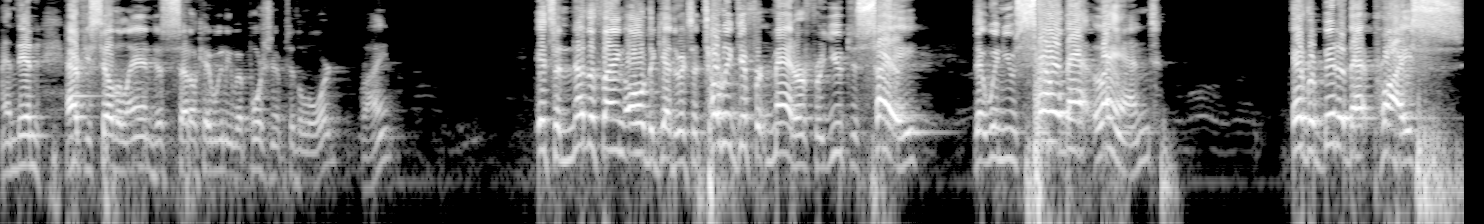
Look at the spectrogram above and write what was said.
and then after you sell the land, just say, okay, we're going to give a portion up to the Lord, right? It's another thing altogether. It's a totally different matter for you to say that when you sell that land, every bit of that price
